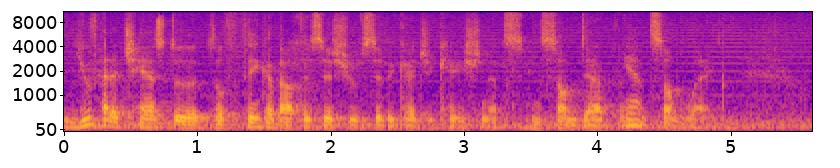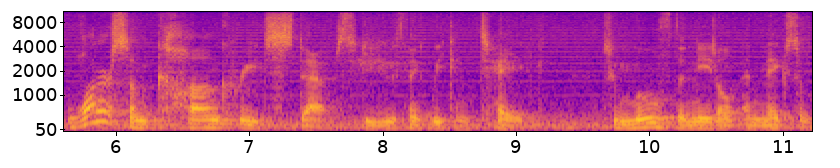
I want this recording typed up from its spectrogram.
You've had a chance to, to think about this issue of civic education that's in some depth and yep. some length. What are some concrete steps do you think we can take to move the needle and make some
